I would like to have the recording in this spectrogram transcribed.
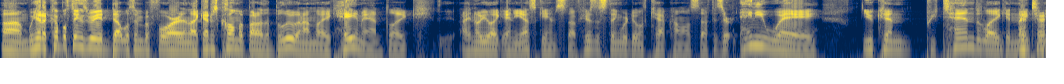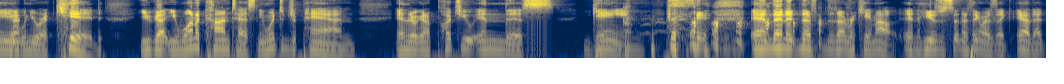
Um, we had a couple things we had dealt with him before, and like I just call him up out of the blue, and I'm like, "Hey, man, like I know you like NES game stuff. Here's this thing we're doing with Capcom and stuff. Is there any way you can pretend like in 1988 when you were a kid, you got you won a contest and you went to Japan, and they're gonna put you in this game, and then it never, it never came out. And he was just sitting there thinking, I was like, "Yeah, that."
